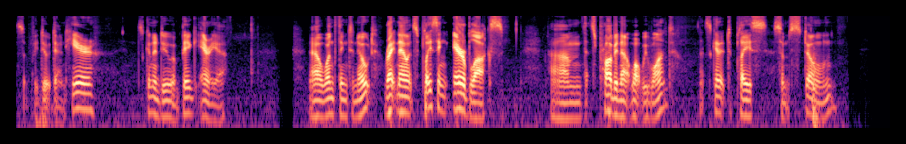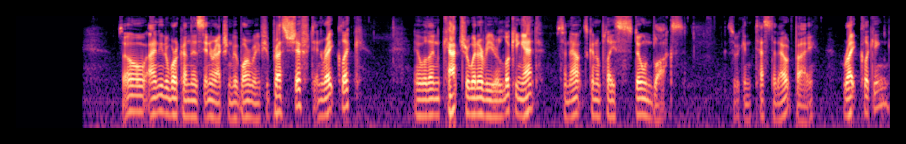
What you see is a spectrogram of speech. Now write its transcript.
So if we do it down here, it's going to do a big area. Now one thing to note, right now it's placing air blocks. Um, that's probably not what we want. Let's get it to place some stone. So I need to work on this interaction a bit more. If you press shift and right click, it will then capture whatever you're looking at. So now it's going to place stone blocks. So we can test it out by right clicking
